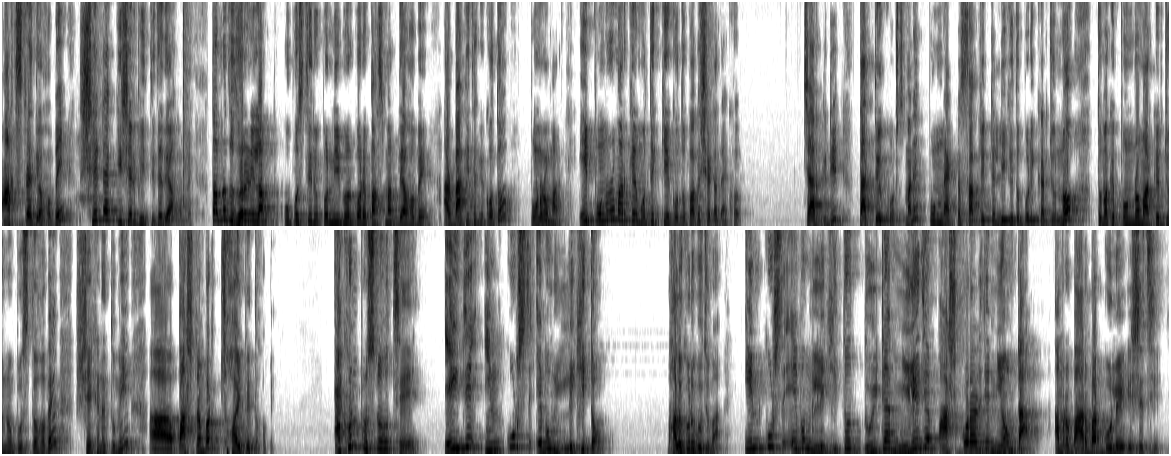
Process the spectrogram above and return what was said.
মার্কসটা দেওয়া হবে, সেটা কিসের ভিত্তিতে দেওয়া হবে? তো আমরা তো ধরে নিলাম, উপস্থিতির উপর নির্ভর করে পাঁচ মার্ক দেওয়া হবে, আর বাকি থাকে কত? পনেরো মার্ক এই পনেরো মার্কের মধ্যে কে কত পাবে সেটা দেখো। চার ক্রেডিট তাত্ত্বিক কোর্স মানে পূর্ণ একটা সাবজেক্টে লিখিত পরীক্ষার জন্য তোমাকে পনেরো মার্কের জন্য বুঝতে হবে, সেখানে তুমি পাঁচ নাম্বার ছয় পেতে হবে। এখন প্রশ্ন হচ্ছে, এই যে ইনকোর্স এবং লিখিত, ভালো করে বুঝবা ইনকোর্স এবং লিখিত দুইটা মিলে যে পাশ করার যে নিয়মটা আমরা বারবার বলে এসেছি।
